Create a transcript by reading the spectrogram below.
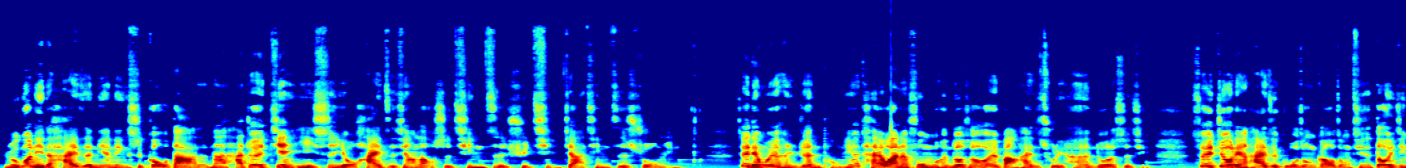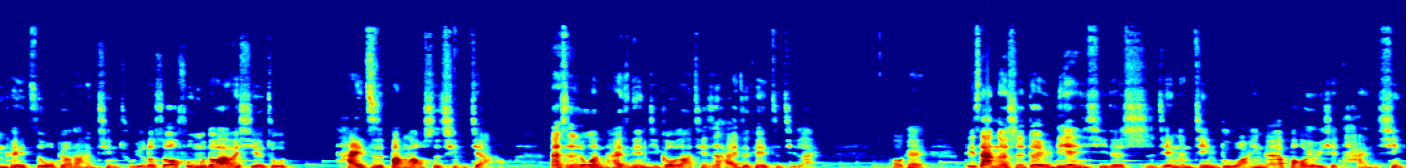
如果你的孩子的年龄是够大的，那他就会建议是由孩子向老师亲自去请假，亲自说明。这点我也很认同，因为台湾的父母很多时候会帮孩子处理很多的事情，所以就连孩子国中、高中其实都已经可以自我表达很清楚。有的时候父母都还会协助孩子帮老师请假。但是如果孩子年纪够大，其实孩子可以自己来。OK，第三个是对于练习的时间跟进度啊，应该要保有一些弹性，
